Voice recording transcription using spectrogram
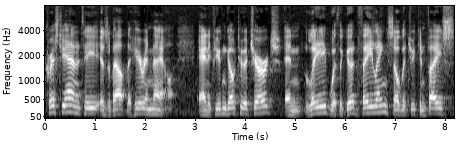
Christianity is about the here and now. And if you can go to a church and leave with a good feeling so that you can face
